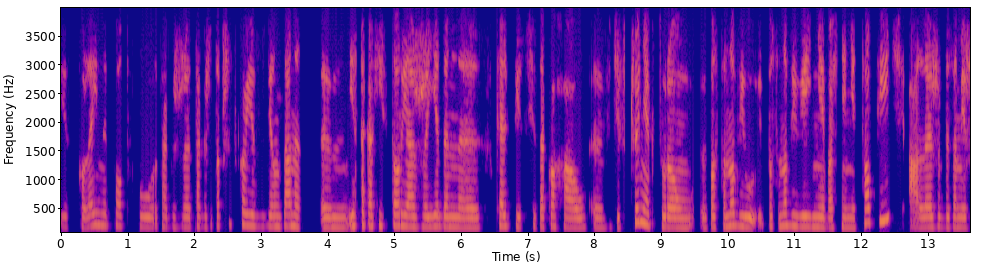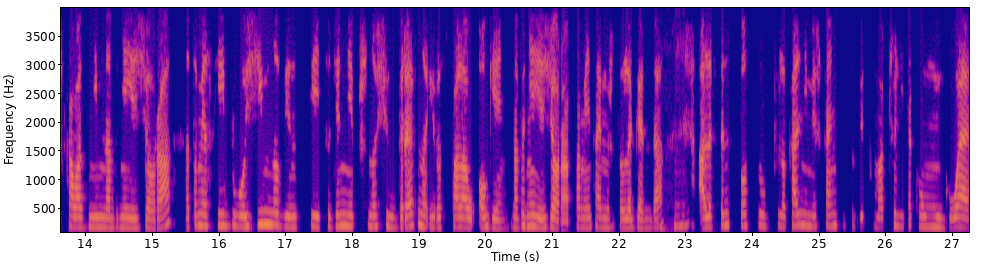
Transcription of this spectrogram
jest kolejny potwór, także, także to wszystko jest związane jest taka historia, że jeden z Kelpis się zakochał w dziewczynie, którą postanowił, postanowił jej nie właśnie nie topić, ale żeby zamieszkała z nim na dnie jeziora. Natomiast jej było zimno, więc jej codziennie przynosił drewno i rozpalał ogień na dnie jeziora. Pamiętajmy, że to legenda, mhm. ale w ten sposób lokalni mieszkańcy sobie tłumaczyli taką mgłę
